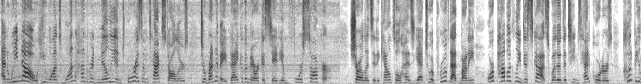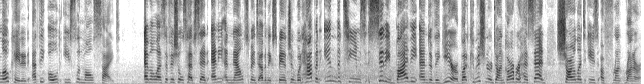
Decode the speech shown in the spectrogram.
and we know he wants 100 million tourism tax dollars to renovate Bank of America Stadium for soccer. Charlotte City Council has yet to approve that money or publicly discuss whether the team's headquarters could be located at the old Eastland Mall site. MLS officials have said any announcement of an expansion would happen in the team's city by the end of the year. But Commissioner Don Garber has said Charlotte is a front runner.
